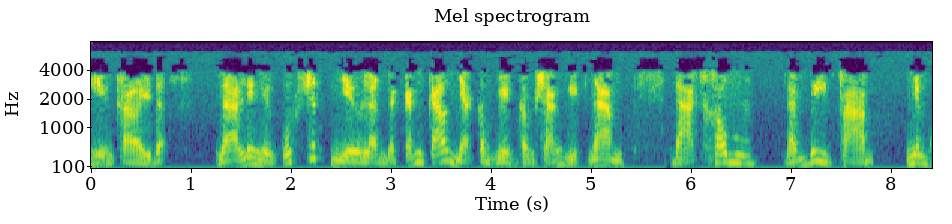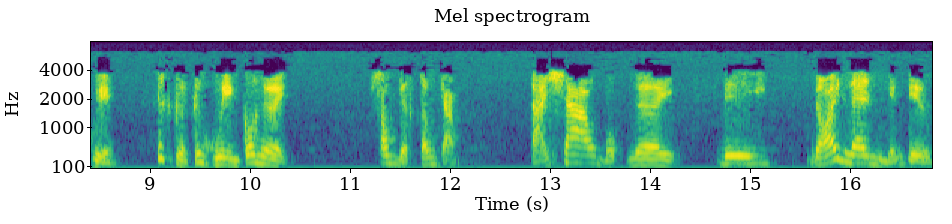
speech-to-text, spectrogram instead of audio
hiện thời đó là liên hiệp quốc rất nhiều lần đã cảnh cáo nhà cầm quyền cộng sản việt nam đã không, đã vi phạm nhân quyền tức là cái quyền con người không được tôn trọng. Tại sao một người đi nói lên những điều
